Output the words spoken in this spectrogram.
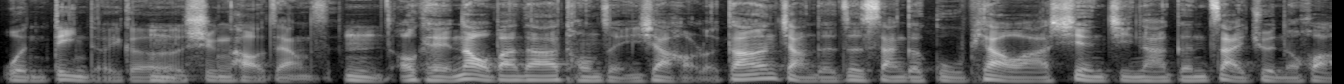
稳定的一个讯号，这样子。嗯，OK，那我帮大家统整一下好了。刚刚讲的这三个股票啊、现金啊跟债券的话，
